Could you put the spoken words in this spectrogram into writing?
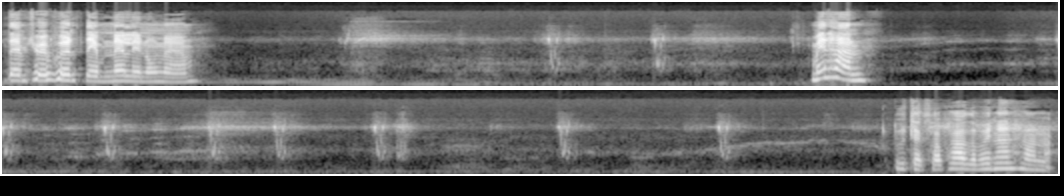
เต็มช่วยเพื่อนเต็มแน่เลยน้องน้ำ ไม่ทัน ดูจากสภาพแล้วไม่น่าทันอะ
